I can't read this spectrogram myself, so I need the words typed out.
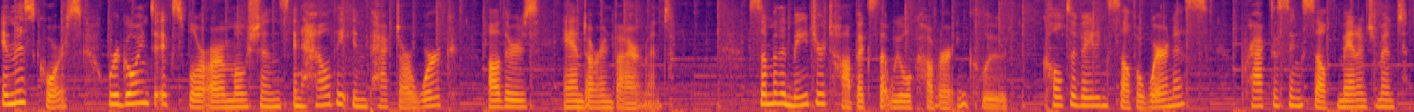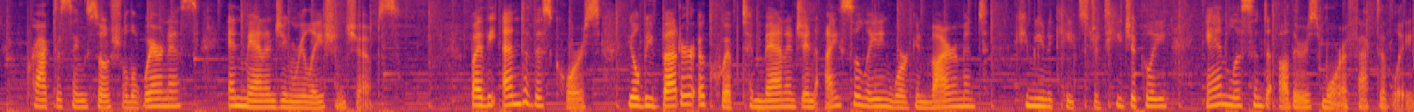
In this course, we're going to explore our emotions and how they impact our work, others, and our environment. Some of the major topics that we will cover include cultivating self awareness, practicing self management, practicing social awareness, and managing relationships. By the end of this course, you'll be better equipped to manage an isolating work environment, communicate strategically, and listen to others more effectively.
